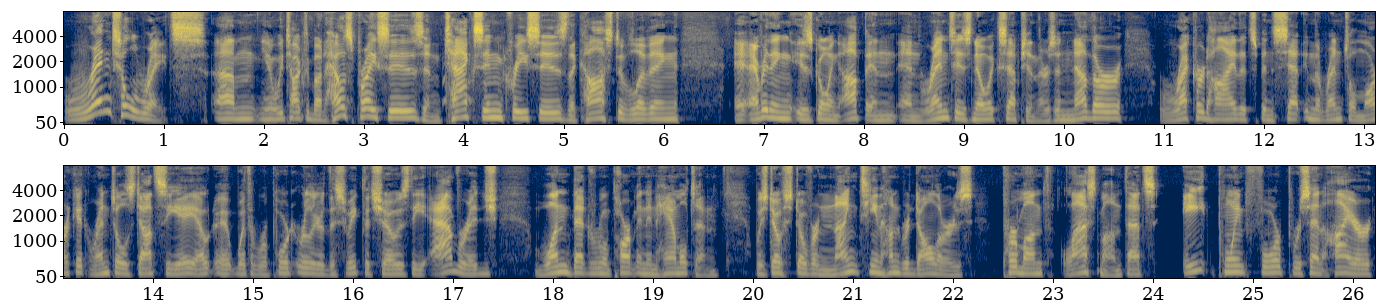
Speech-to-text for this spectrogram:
Rental rates. Um, you know, we talked about house prices and tax increases, the cost of living. Everything is going up, and, and rent is no exception. There's another record high that's been set in the rental market. Rentals.ca out uh, with a report earlier this week that shows the average one bedroom apartment in Hamilton was just over $1,900 per month last month. That's 8.4% higher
